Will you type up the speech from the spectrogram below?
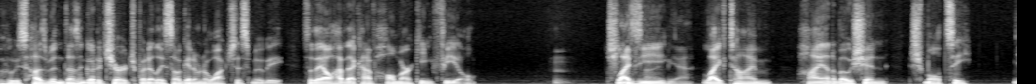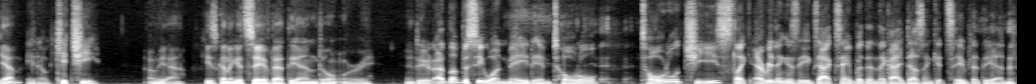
whose husband doesn't go to church, but at least I'll get him to watch this movie. So they all have that kind of hallmarky feel. Cheesy, Lifetime, yeah. lifetime, high on emotion, schmaltzy, Yeah. you know, kitschy. Oh yeah. He's gonna get saved at the end. Don't worry. Dude, I'd love to see one made in total, total cheese. Like everything is the exact same, but then the guy doesn't get saved at the end.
